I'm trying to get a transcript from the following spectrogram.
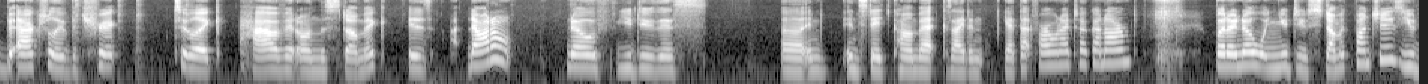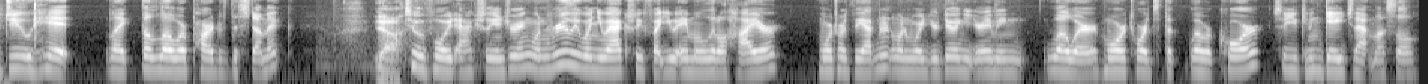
The, actually, the trick to like have it on the stomach is now I don't know if you do this uh, in in stage combat because I didn't get that far when I took unarmed, but I know when you do stomach punches, you do hit like the lower part of the stomach Yeah. to avoid actually injuring. When really, when you actually fight, you aim a little higher, more towards the abdomen. When when you're doing it, you're aiming lower, more towards the lower core, so you can engage that muscle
